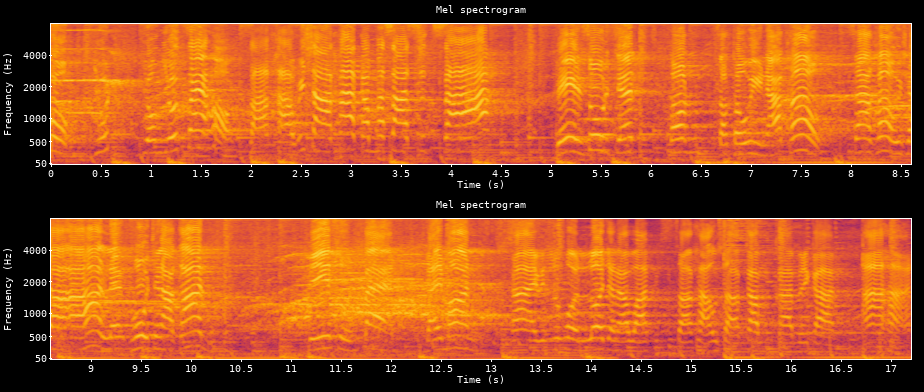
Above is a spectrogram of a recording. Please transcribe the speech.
6. ยุทธยงยุทธแท้หอกสาขาวิชาค่ากรรมศาสตร์ศึกษาปี07ต้นสัตวีนาข้าวสร้างข้าววิชาอาหารและโภชนาการปี08ไดมอนด์นายวิศนุพลโรจนวัฒน์สาขาอุตสาหกรรมการบริการอาหาร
